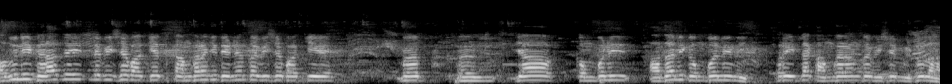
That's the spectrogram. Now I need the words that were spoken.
अजूनही घराचे इथले विषय बाकी आहेत कामगारांची देण्याचा विषय बाकी आहे. मग, या कंपनी अदानी कंपनीने तर इथल्या कामगारांचा विषय मिटवला.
